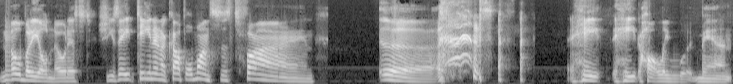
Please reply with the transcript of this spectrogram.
nobody'll notice. She's 18 in a couple months. It's fine. Ugh. hate hate Hollywood, man.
